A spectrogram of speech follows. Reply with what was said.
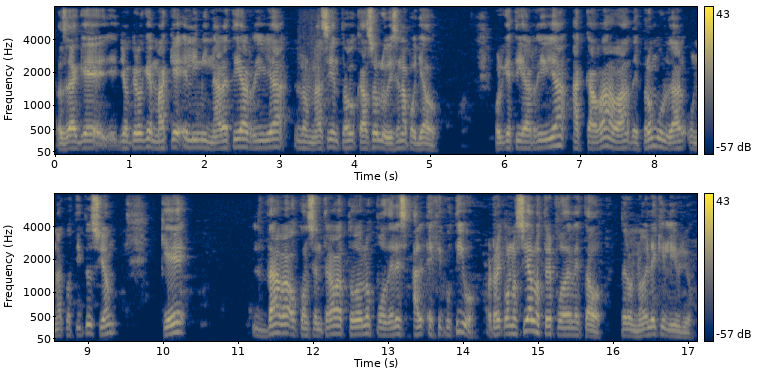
O sea que yo creo que más que eliminar a Estigarribia, los nazis en todo caso lo hubiesen apoyado. Porque Estigarribia acababa de promulgar una constitución que daba o concentraba todos los poderes al Ejecutivo. Reconocía los tres poderes del Estado, pero no el equilibrio.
